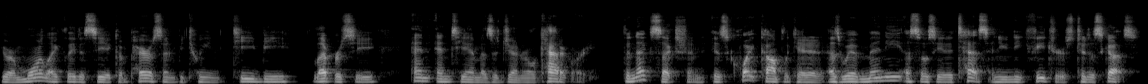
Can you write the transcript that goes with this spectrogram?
you are more likely to see a comparison between TB, leprosy, and NTM as a general category. The next section is quite complicated as we have many associated tests and unique features to discuss.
